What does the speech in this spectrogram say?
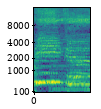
be good.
